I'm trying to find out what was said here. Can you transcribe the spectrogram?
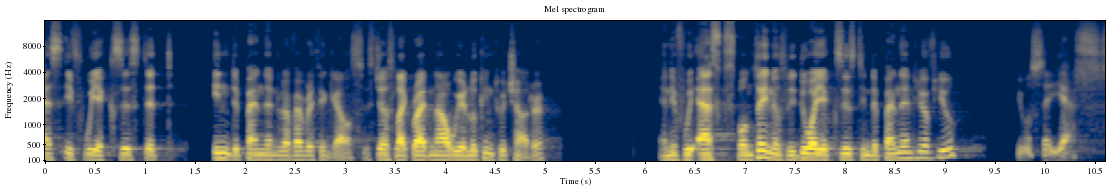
as if we existed independently of everything else. It's just like right now we are looking to each other. And if we ask spontaneously, Do I exist independently of you? You will say yes,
